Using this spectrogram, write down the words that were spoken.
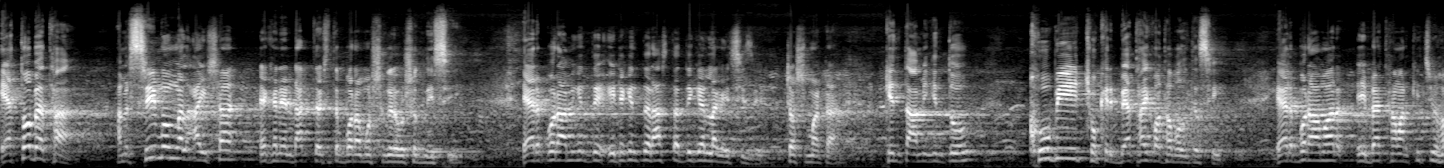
এত ব্যথা। আমি শ্রীমঙ্গল আইসা এখানে ডাক্তারের সাথে পরামর্শ করে ওষুধ নিয়েছি। এরপর আমি কিন্তু, এটা কিন্তু রাস্তার দিকে লাগাইছি যে চশমাটা। কিন্তু আমি কিন্তু খুবই চোখের ব্যথায় কথা বলতেছি। এরপর আমার এই ব্যথা আমার কিছু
